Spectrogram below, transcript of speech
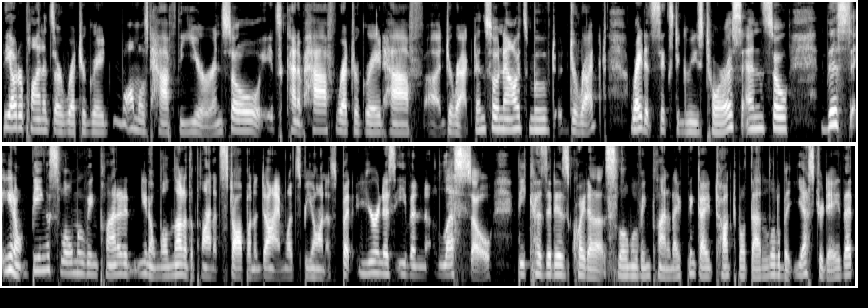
the outer planets are retrograde almost half the year. And so it's kind of half retrograde, half uh, direct. And so now it's moved direct right at six degrees Taurus. And so this, you know, being a slow moving planet, you know, well, none of the planets stop on a dime, let's be honest, but Uranus even less so because it is quite a slow moving planet. I think I talked about that a little bit yesterday, that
